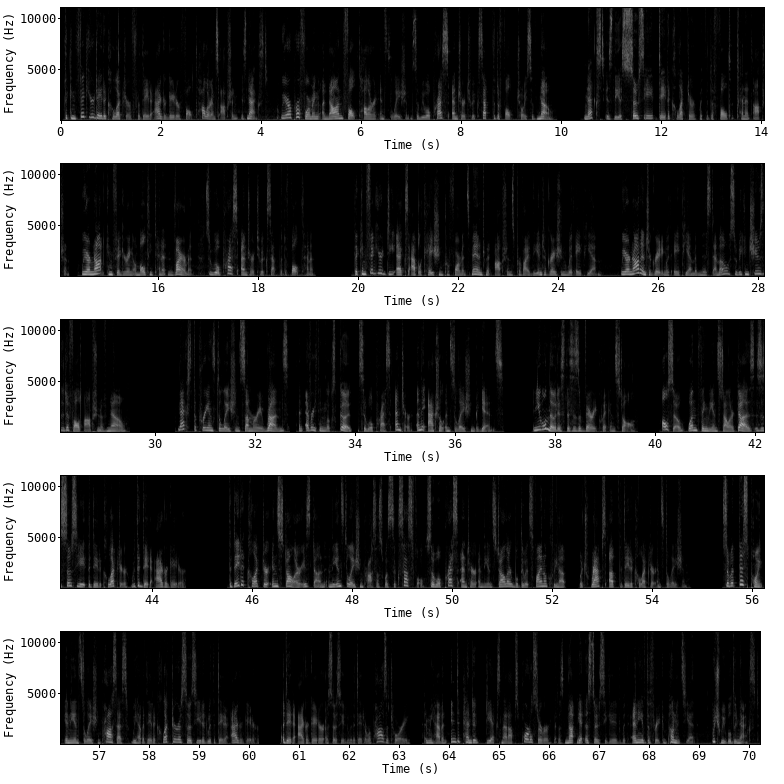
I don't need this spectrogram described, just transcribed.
The configure data collector for data aggregator fault tolerance option is next. We are performing a non-fault tolerant installation, so we will press enter to accept the default choice of no. Next is the associate data collector with the default tenant option. We are not configuring a multi-tenant environment, so we will press enter to accept the default tenant. The Configure DX application performance management options provide the integration with APM. We are not integrating with APM in this demo, so we can choose the default option of no. Next, the pre-installation summary runs, and everything looks good, so we'll press enter, and the actual installation begins. And you will notice this is a very quick install. Also, one thing the installer does is associate the data collector with the data aggregator. The data collector installer is done and the installation process was successful, so we'll press enter and the installer will do its final cleanup, which wraps up the data collector installation. So at this point in the installation process, we have a data collector associated with a data aggregator, a data aggregator associated with a data repository, and we have an independent DXNetOps portal server that is not yet associated with any of the three components yet, which we will do next.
